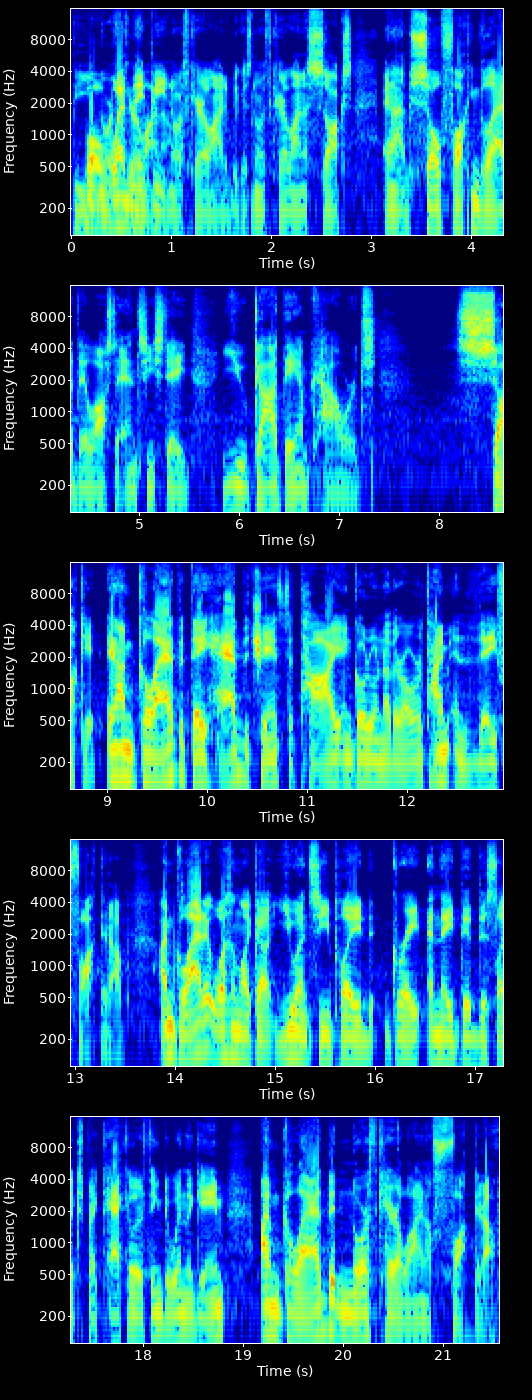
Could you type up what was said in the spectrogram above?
beat well, North when Carolina. they beat North Carolina, because North Carolina sucks, and I'm so fucking glad they lost to NC State. You goddamn cowards. suck it. And I'm glad that they had the chance to tie and go to another overtime and they fucked it up. I'm glad it wasn't like a UNC played great and they did this like spectacular thing to win the game. I'm glad that North Carolina fucked it up.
